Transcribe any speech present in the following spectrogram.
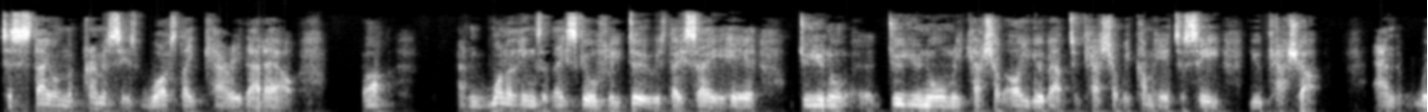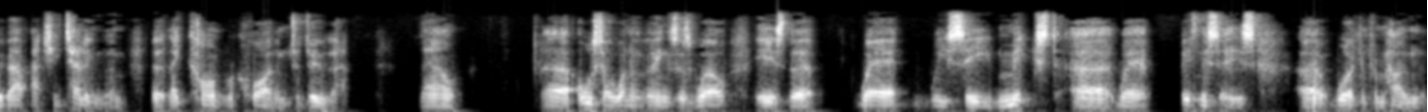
to stay on the premises whilst they carry that out. But and one of the things that they skillfully do is they say here, do you, do you normally cash up? Are you about to cash up? We come here to see you cash up. And without actually telling them that they can't require them to do that. Now, uh, also one of the things as well is that where we see mixed, uh, where businesses uh, working from home,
